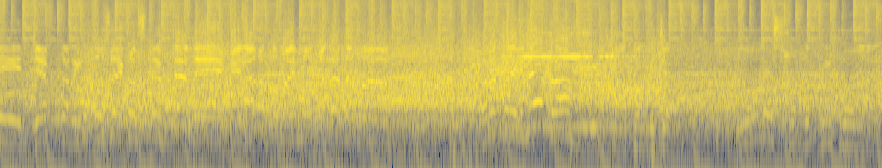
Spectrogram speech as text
ni Jeff Carrizo. Two seconds left yan eh. Kailangan tumaymang agad ang uh, Barangay Ginebra. Tapang ni Jeff. Flawless from the free throw line.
